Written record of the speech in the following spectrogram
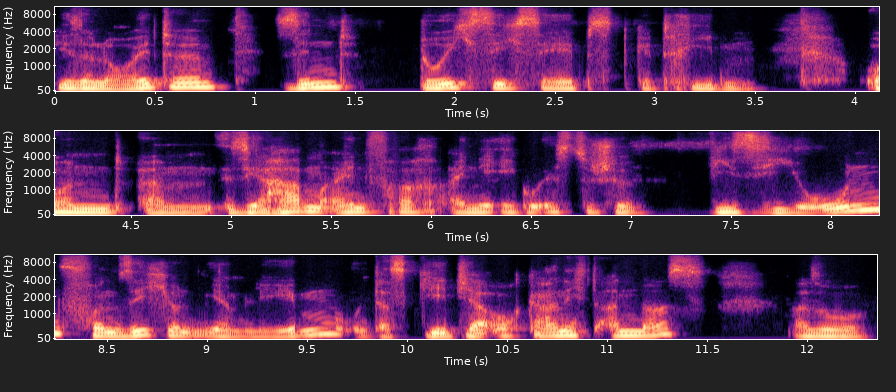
diese Leute sind durch sich selbst getrieben. Und ähm, sie haben einfach eine egoistische Vision von sich und ihrem Leben. Und das geht ja auch gar nicht anders. Also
